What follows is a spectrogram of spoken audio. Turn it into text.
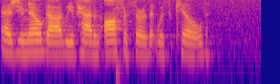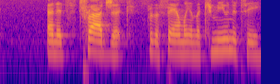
as you know, God, we've had an officer that was killed, and it's tragic for the family and the community.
